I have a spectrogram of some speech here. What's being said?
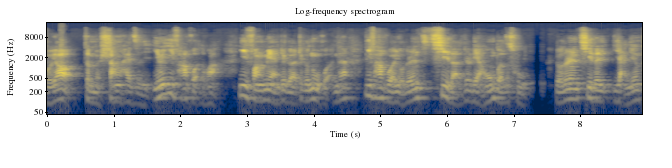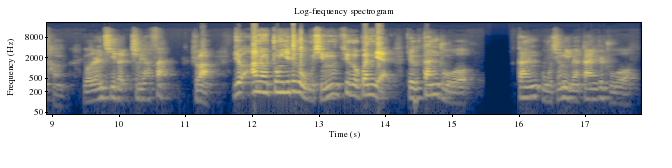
不要这么伤害自己，因为一发火的话，一方面这个这个怒火，你看一发火，有的人气的就脸红脖子粗，有的人气的眼睛疼，有的人气的吃不下饭，是吧？就按照中医这个五行这个观点，这个肝主肝五行里面肝是主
